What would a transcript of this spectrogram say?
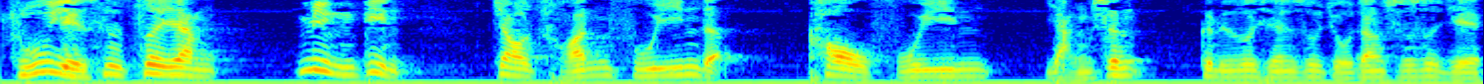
主也是这样命定，叫传福音的靠福音养生。哥林多前书九章十四节，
